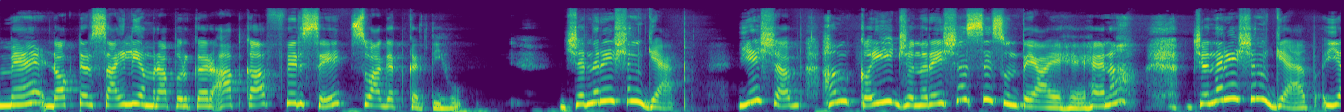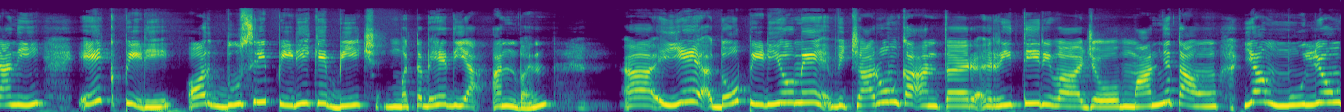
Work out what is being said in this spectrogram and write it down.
मैं डॉक्टर साइली अमरापुरकर आपका फिर से स्वागत करती हूँ जनरेशन गैप ये शब्द हम कई जनरेशन से सुनते आए हैं, है ना? जनरेशन गैप यानी एक पीढ़ी और दूसरी पीढ़ी के बीच मतभेद या अनबन ये दो पीढ़ियों में विचारों का अंतर रीति रिवाजों मान्यताओं या मूल्यों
